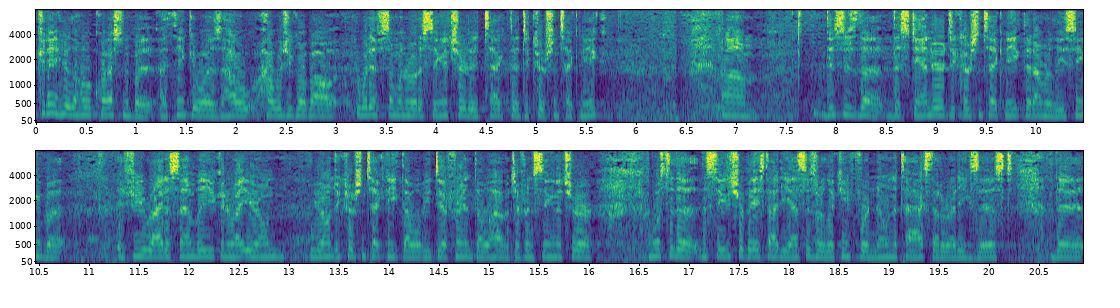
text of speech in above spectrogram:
Couldn't hear the whole question, but I think it was how, how would you go about, what if someone wrote a signature to detect the decryption technique? Um, this is the, the standard decryption technique that I'm releasing, but if you write assembly, you can write your own your own decryption technique that will be different, that will have a different signature. Most of the, the signature-based IDSs are looking for known attacks that already exist. The,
